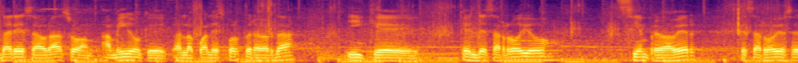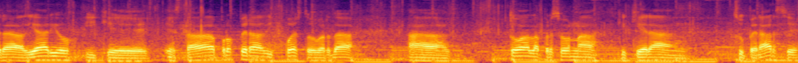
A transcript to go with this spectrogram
dar ese abrazo amigo que, a la cual es Próspera, ¿verdad? Y que el desarrollo siempre va a haber desarrollo será a diario y que está próspera dispuesto, ¿verdad? A todas las personas que quieran superarse.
